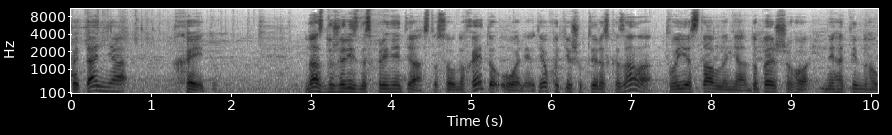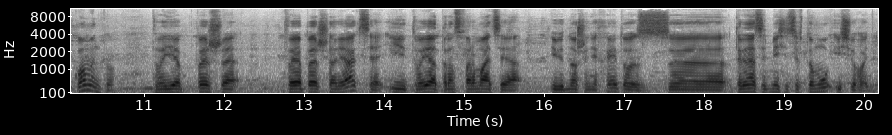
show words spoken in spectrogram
Питання хейту. У нас дуже різне сприйняття стосовно хейту Олі. От я б хотів, щоб ти розказала твоє ставлення до першого негативного коменту, твоє перше, твоя перша реакція і твоя трансформація і відношення хейту з е, 13 місяців тому і сьогодні.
